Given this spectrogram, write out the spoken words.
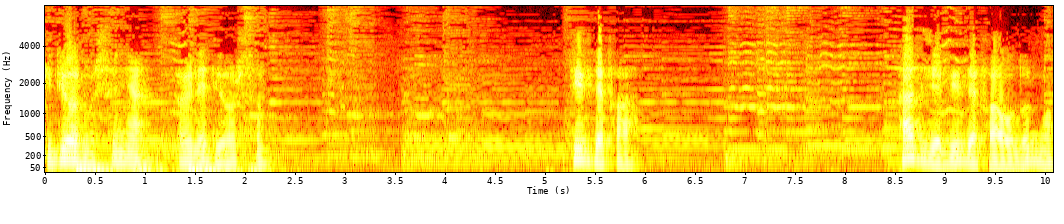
Gidiyormuşsun ya öyle diyorsun. Bir defa. Sadece bir defa olur mu?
